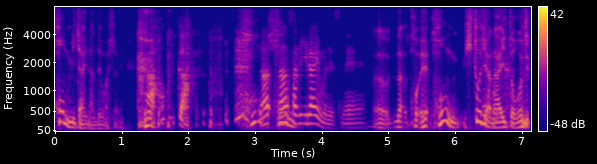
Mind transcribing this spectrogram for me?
本みたいなん出ましたね。あ、本か。ナー本サリーライムですね。あなこえ、本、人じゃないと思って。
